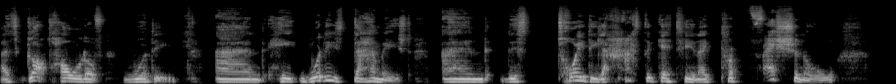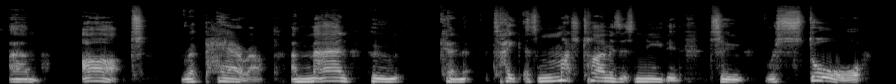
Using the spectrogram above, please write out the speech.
has got hold of Woody and he Woody's damaged and this toy dealer has to get in a professional um, art repairer, a man who can take as much time as it's needed to restore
